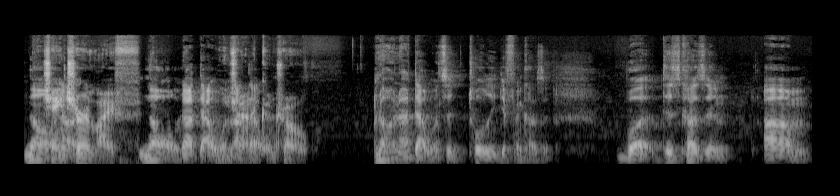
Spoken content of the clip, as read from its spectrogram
no change her life. No, not that one. Not trying to that one. control. No, not that one. It's a totally different cousin. But this cousin, um,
